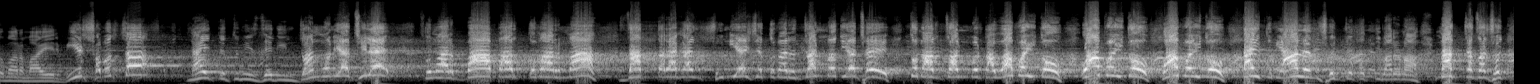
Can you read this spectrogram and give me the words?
তোমার মায়ের বিয়ের সমস্যা, নাই তো তুমি যেদিন জন্ম নিয়েছিলে, তোমার বাপ আর তোমার মা গান শুনিয়ে এসে তোমার জন্ম দিয়েছে তোমার জন্মটা অবৈধ অবৈধ অবৈধ তাই তুমি আলেম সহ্য করতে পারো না নাচ্চাচা সহ্য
